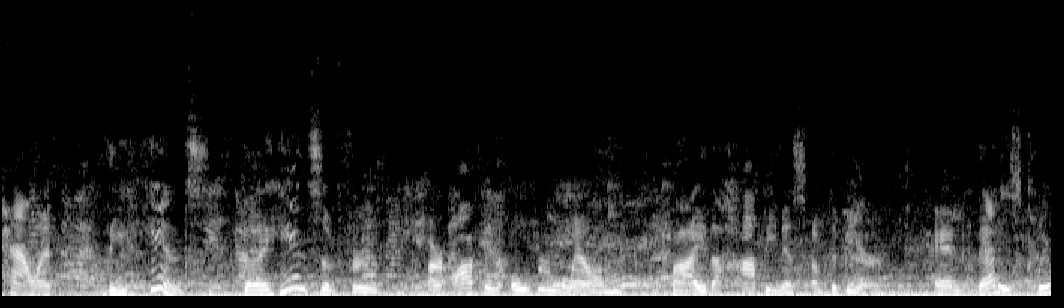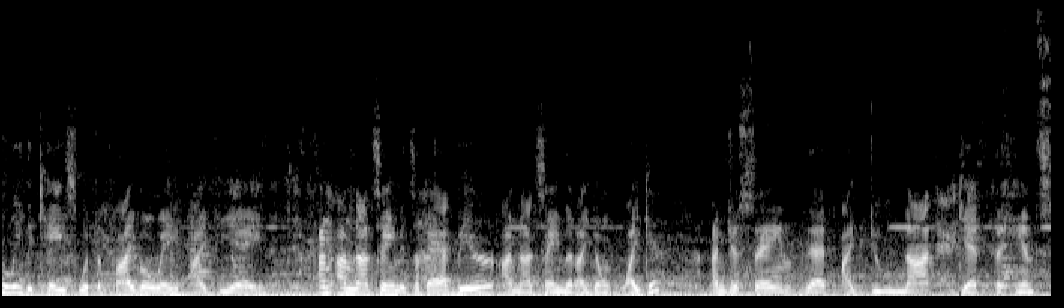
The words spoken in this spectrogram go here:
palate the hints the hints of fruit are often overwhelmed by the hoppiness of the beer. And that is clearly the case with the 508 IPA I'm, I'm not saying it's a bad beer. I'm not saying that I don't like it I'm just saying that I do not get the hints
